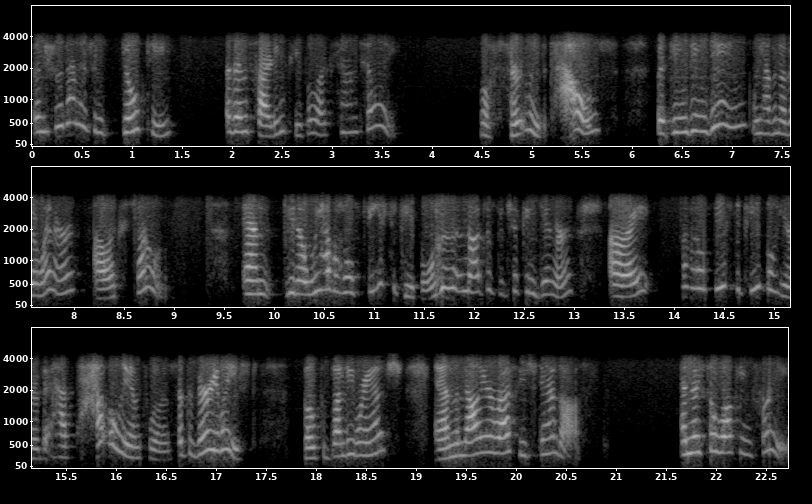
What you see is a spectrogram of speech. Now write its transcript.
then who then isn't guilty of inciting people like Santilli? Well, certainly the cows. But ding, ding, ding, we have another winner, Alex Jones. And, you know, we have a whole feast of people, not just a chicken dinner, all right? We have a whole feast of people here that have heavily influenced, at the very least, both the Bundy Ranch and the Malheur Refuge standoffs. And they're still walking free.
